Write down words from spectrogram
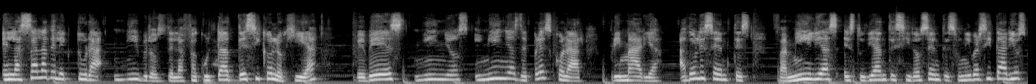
En la sala de lectura Libros de la Facultad de Psicología, bebés, niños y niñas de preescolar, primaria, adolescentes, familias, estudiantes y docentes universitarios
